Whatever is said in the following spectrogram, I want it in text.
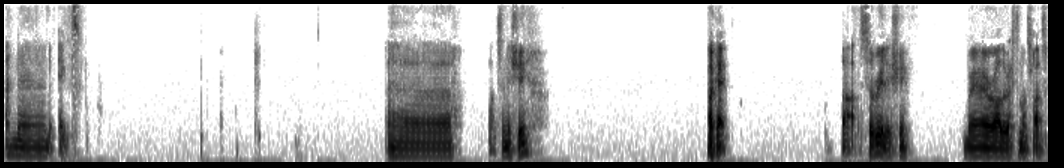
And then eight. Uh, that's an issue. Okay. That's a real issue. Where are the rest of my slides?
